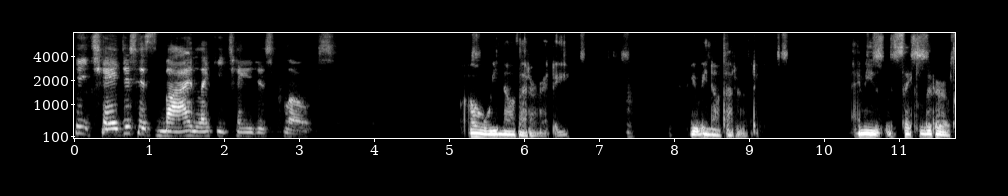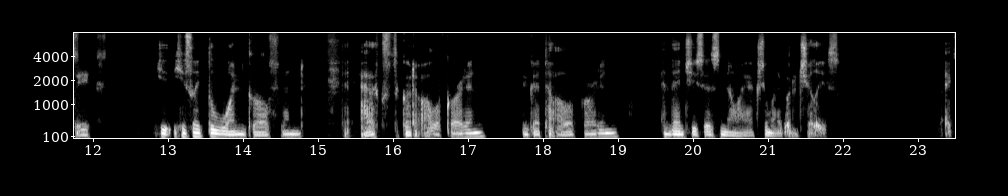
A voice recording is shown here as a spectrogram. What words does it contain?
he changes his mind like he changes clothes. Oh, we know that already. We, we know that already. I mean, it's like literally, he, he's like the one girlfriend that asks to go to Olive Garden. You get to Olive Garden, and then she says, "No, I actually want to go to Chili's." Like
